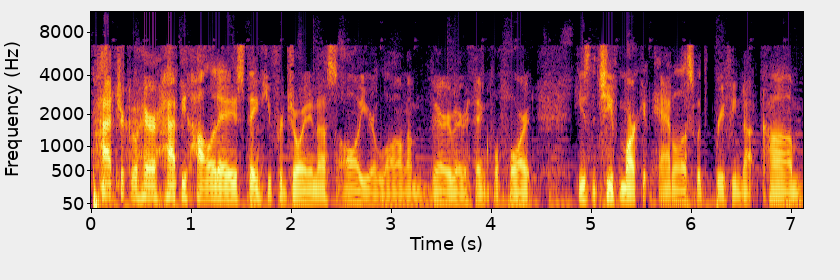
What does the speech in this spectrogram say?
Patrick O'Hare. Happy holidays. Thank you for joining us all year long. I'm very, very thankful for it. He's the chief market analyst with Briefing.com.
